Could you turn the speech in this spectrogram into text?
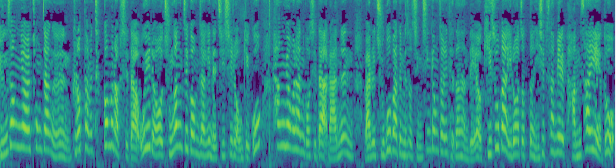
윤석열 총장은 그렇다면 특검을 합시다. 오히려 중앙지검장이 내 지시를 어기고 항명을 한 것이다 라는 말을 주고받으면서 지금 신경전이 대단한데요. 기소 가 이루어졌던 23일 밤 사이에도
